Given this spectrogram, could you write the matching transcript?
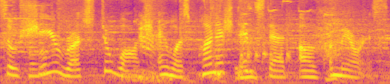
so she rushed to watch and was punished instead of Amaris.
